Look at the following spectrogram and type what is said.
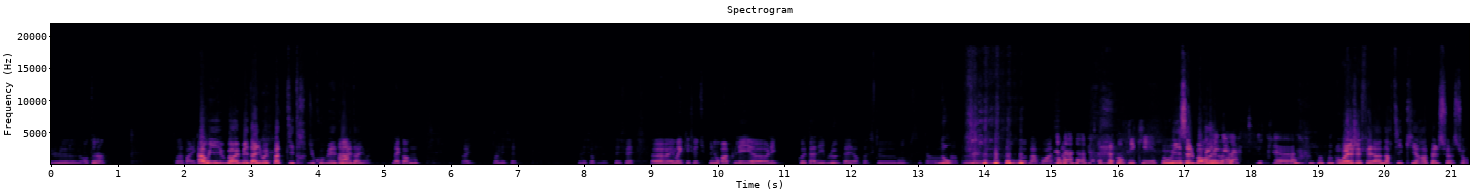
le Antonin. T'en as parlé? Ah oui, bah ouais, médaille, ouais, pas de titre du coup, mais de Ah. médailles, ouais. D'accord. Mm. Oui, en effet. En effet, en effet. Euh, Émeric, est-ce que tu peux nous rappeler euh, les quotas des bleus d'ailleurs Parce que bon, c'est un, Non. un peu euh, le flou euh, par rapport à ça. C'est plus compliqué. Oui, c'est le Allez bordel. lire l'article. euh, Ouais, j'ai fait un article qui rappelle sur, sur,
